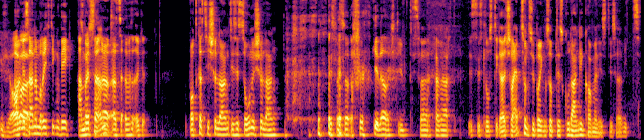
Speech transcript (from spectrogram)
Ja, Aber, aber, wir sind am richtigen Weg. Amüsant. äh, äh, äh, Podcast ist schon lang, die Saison ist schon lang. Das war so, genau, stimmt. das war, hab ich gedacht, das ist lustig. Also schreibt uns übrigens, ob das gut angekommen ist, dieser Witz.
